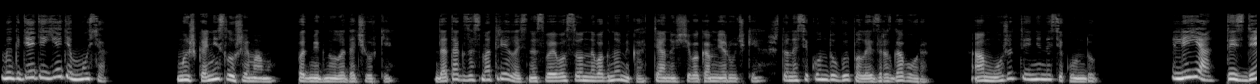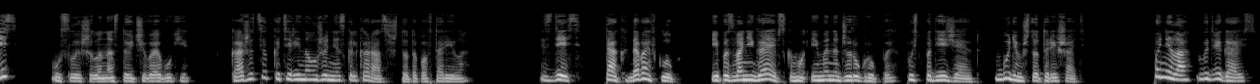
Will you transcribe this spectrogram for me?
«Мы к дяде едем, Муся?» «Мышка, не слушай маму», — подмигнула дочурке. Да так засмотрелась на своего сонного гномика, тянущего ко мне ручки, что на секунду выпала из разговора. А может, и не на секунду. «Лия, ты здесь?» — услышала настойчивая в ухе. Кажется, Катерина уже несколько раз что-то повторила. «Здесь. Так, давай в клуб. И позвони Гаевскому и менеджеру группы. Пусть подъезжают. Будем что-то решать». «Поняла. Выдвигаюсь».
